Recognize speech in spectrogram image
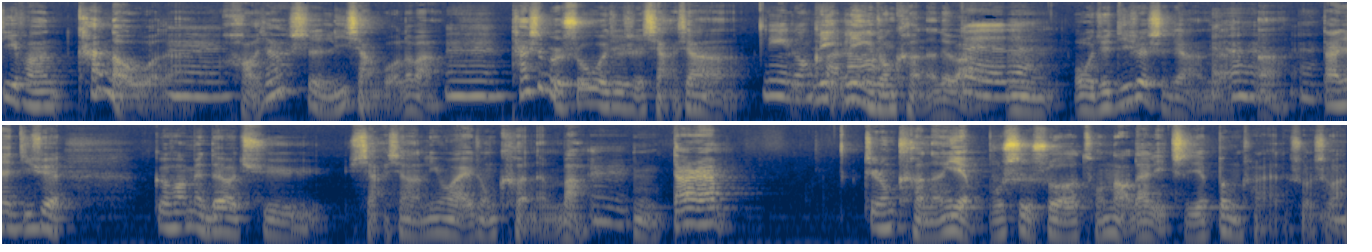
地方看到过的，好像是理想国了吧？嗯，他是不是说过就是想象另一种另另一种可能，对吧？对对对，嗯，我觉得的确是这样的，嗯嗯，大家的确各方面都要去想象另外一种可能吧？嗯。嗯，当然，这种可能也不是说从脑袋里直接蹦出来的，说实话，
